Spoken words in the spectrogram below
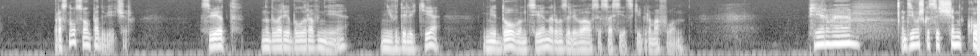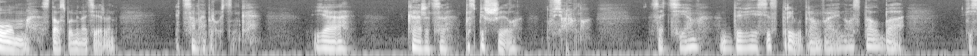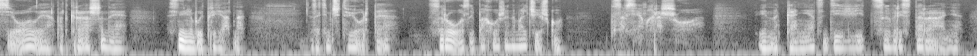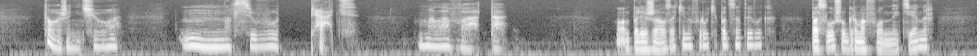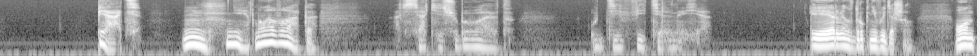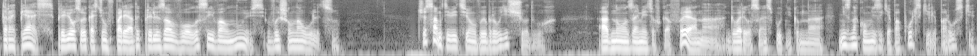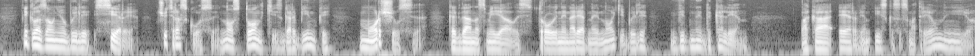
Проснулся он под вечер. Свет на дворе был ровнее, невдалеке медовым тенором заливался соседский граммофон. «Первая девушка со щенком», — стал вспоминать Эрвин. «Это самая простенькая. Я, кажется, поспешил. Но все равно. Затем, две сестры у трамвайного столба. Веселые, подкрашенные. С ними будет приятно. Затем четвертая, с розой, похожей на мальчишку. Это совсем хорошо. И, наконец, девица в ресторане. Тоже ничего. Но всего пять. Маловато. Он полежал, закинув руки под затылок, послушал граммофонный тенор. Пять. Нет, маловато. А всякие еще бывают удивительные. И Эрвин вдруг не выдержал. Он, торопясь, привел свой костюм в порядок, прилизал волосы и, волнуясь, вышел на улицу. Часам к девяти он выбрал еще двух. Одну он заметил в кафе, она говорила своим спутникам на незнакомом языке по-польски или по-русски, и глаза у нее были серые, чуть раскосые, нос тонкий, с горбинкой, морщился, когда она смеялась, стройные нарядные ноги были видны до колен. Пока Эрвин искоса смотрел на нее,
